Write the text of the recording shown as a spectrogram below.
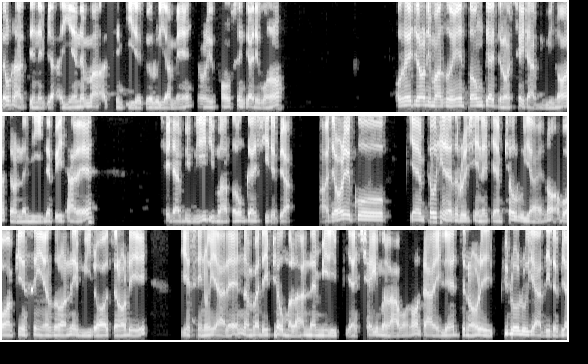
လောက်တာတင်နေပြအရင်တည်းမှအဆင်ပြေတယ်ပြောလို့ရမယ်ကျွန်တော်တို့ဖုန်းစင်ကတ်တွေပေါ့နော်โอเคကျွန်တော်ဒီမှာဆိုရင်3ကတ်ကျွန်တော်ချိန်ထားပြီးပြီเนาะကျွန်တော်နာမည်လည်းပေးထားတယ်ချိန်ထားပြီးပြီဒီမှာ3ကတ်ရှိတယ်ဗျအာကျွန်တော်တို့ကိုပြန်ဖြုတ်ချင်တယ်ဆိုလို့ရှိရင်လည်းပြန်ဖြုတ်လို့ရတယ်เนาะအပေါ်မှာပြင်ဆင်ရန်ဆိုတော့နေပြီးတော့ကျွန်တော်တို့ပြင်ဆင်လို့ရတယ်နံပါတ်တွေဖြုတ်မလားနာမည်တွေပြန်ချိန်မလားပေါ့เนาะဒါတွေလည်းကျွန်တော်တို့ပြုလုပ်လို့ရသေးတယ်ဗျ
